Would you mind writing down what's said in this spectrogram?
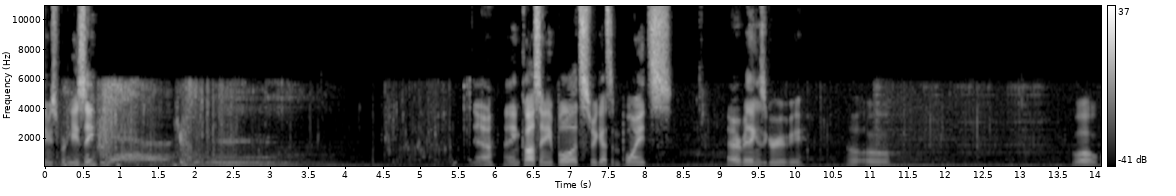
Seems pretty easy. Yeah, I didn't cost any bullets. We got some points. Everything's groovy. Uh oh. Whoa.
